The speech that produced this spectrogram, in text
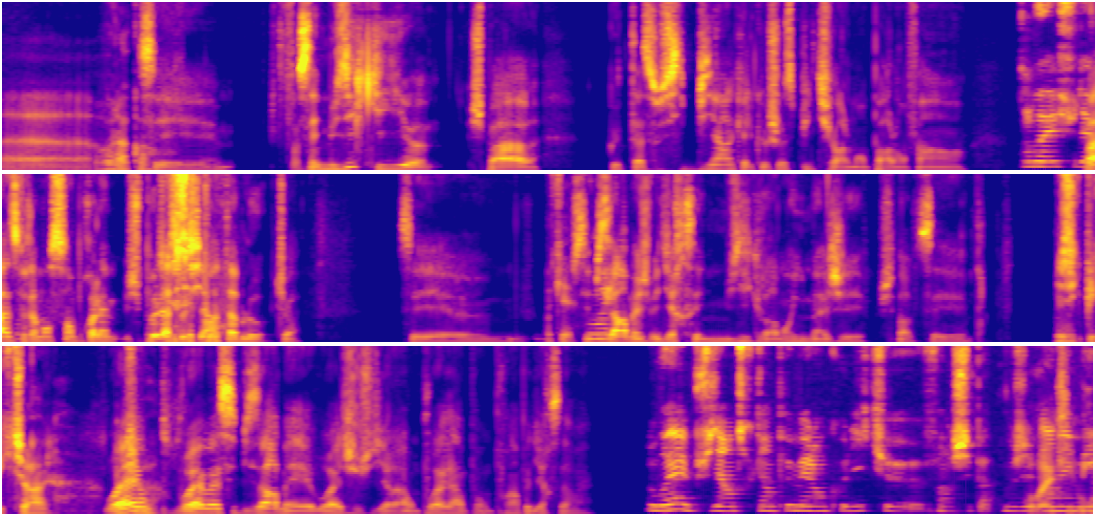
euh, voilà quoi. C'est, enfin, c'est une musique qui, euh, je sais pas, euh, que tu associes bien à quelque chose picturalement parlant. Enfin. Ouais, je suis passe d'accord. vraiment sans problème. Je peux l'associer à un tableau, tu vois. C'est euh, Ok. c'est Ouais. bizarre, mais je vais dire que c'est une musique vraiment imagée. Je sais pas, c'est Musique picturale. Ouais, on- ouais, ouais, c'est bizarre, mais ouais, je, je dirais, on pourrait, un peu, on pourrait un peu dire ça, ouais. Ouais, et puis il y a un truc un peu mélancolique. euh, Enfin, je sais pas. Moi, j'ai Ouais, bien aimé.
